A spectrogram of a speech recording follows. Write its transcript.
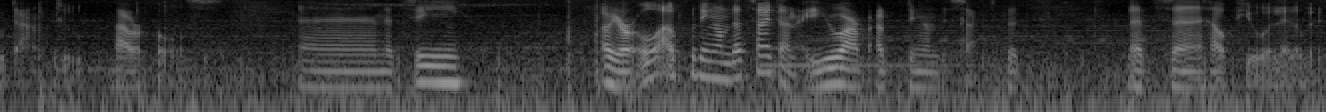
put down two power poles. And let's see. Oh, you're all outputting on that side? Then you are outputting on this side, but let's uh, help you a little bit.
